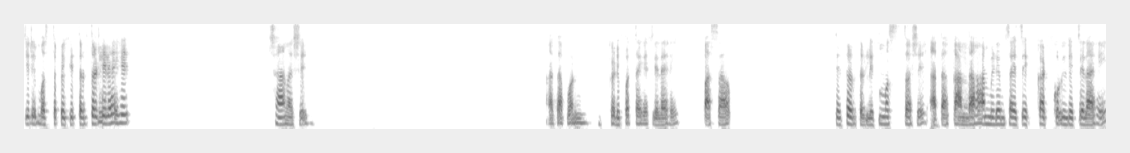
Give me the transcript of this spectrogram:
जिरे मस्त पैकी तडतडलेले आहेत. छान असे. आता आपण कडीपत्ता घेतलेला आहे. पाच सहा ते तडतडलेत मस्त असे. आता कांदा हा मिडियम साईज एक कट करून घेतलेला आहे.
